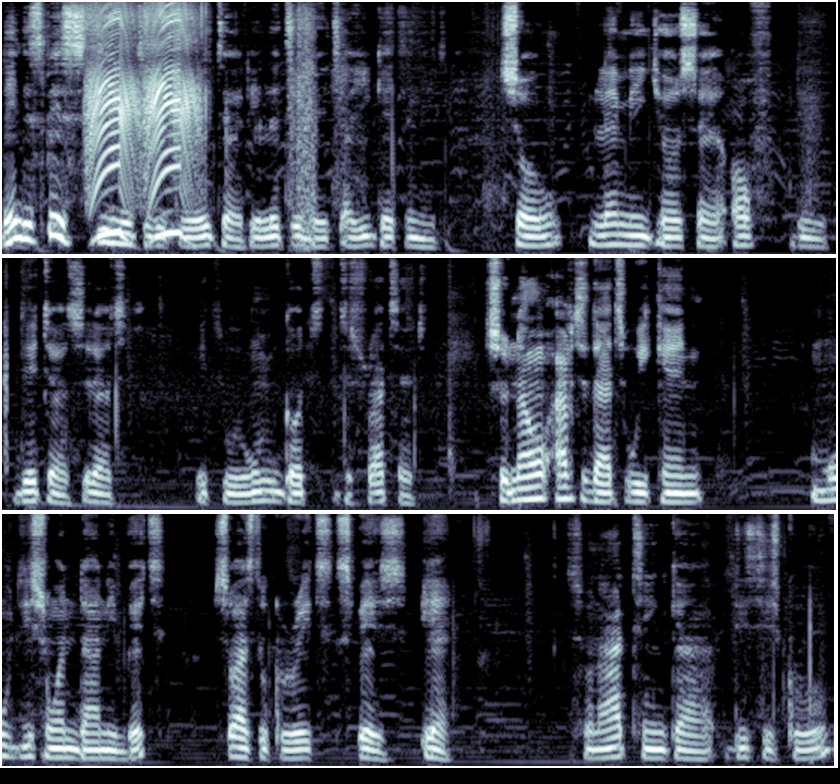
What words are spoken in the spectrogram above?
Then the space still need to be created a little bit. Are you getting it? So let me just uh, off the data so that it won't got distracted. So now after that we can move this one down a bit so as to create space here. So now i think uh, this is cool.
